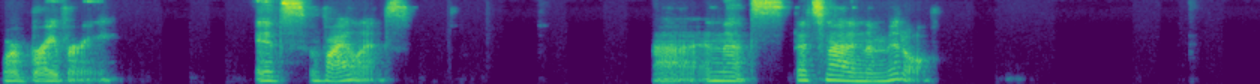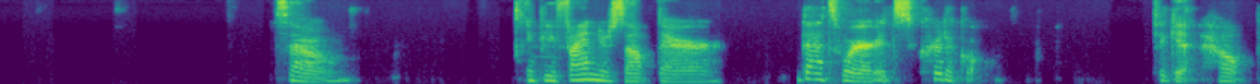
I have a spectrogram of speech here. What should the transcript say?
or bravery. It's violence. Uh, and that's that's not in the middle. So if you find yourself there that's where it's critical to get help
